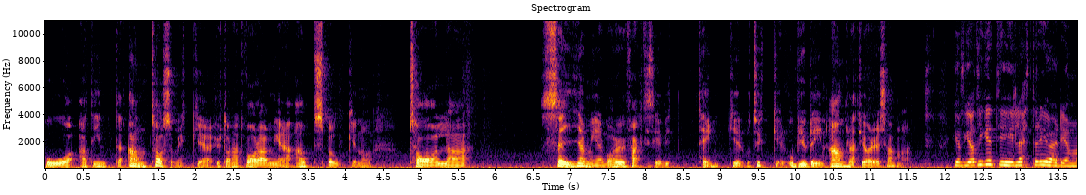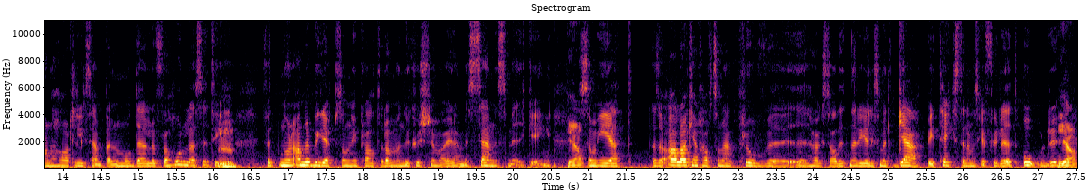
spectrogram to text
på att inte anta så mycket utan att vara mer outspoken och tala, säga mer vad det faktiskt är vi tänker och tycker och bjuda in andra att göra detsamma. Ja, för jag tycker att det är lättare att göra det om man har till exempel en modell att förhålla sig till. Mm. För några andra begrepp som ni pratade om under kursen var ju det här med sensemaking. Yeah. Som är att Alltså alla har kanske haft sådana här prov i högstadiet när det är liksom ett gap i texten när man ska fylla i ett ord. Yeah.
